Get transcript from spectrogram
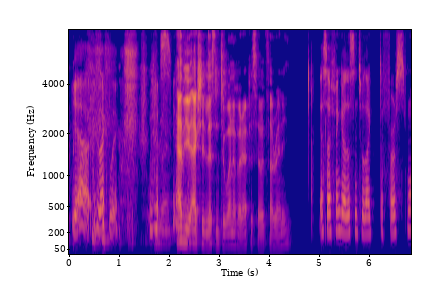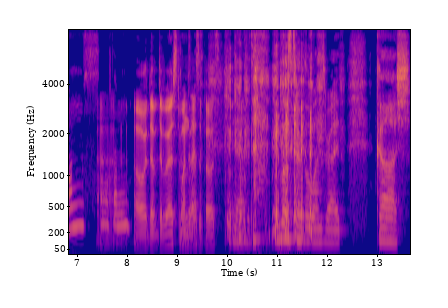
yeah, exactly. yes, yeah. Have you actually listened to one of our episodes already? Yes, I think I listened to like the first ones. Some of them. Oh, the the worst ones, I suppose. Yeah, the, the most terrible ones, right? Gosh.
